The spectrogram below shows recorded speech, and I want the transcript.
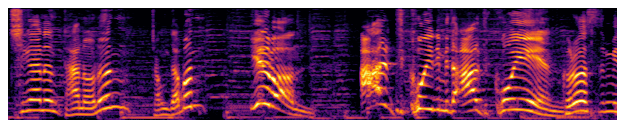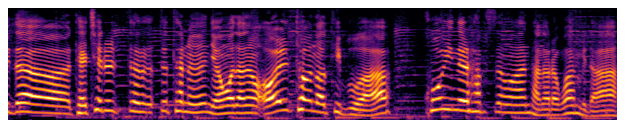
칭하는 단어는 정답은 1번 알트코인입니다 알트코인 그렇습니다. 대체를 뜻하- 뜻하는 영어 단어 얼터너티브와 코인을 합성한 단어라고 합니다.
